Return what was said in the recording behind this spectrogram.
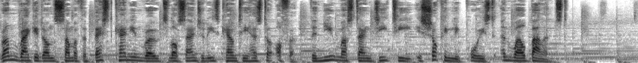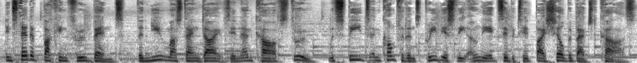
Run ragged on some of the best canyon roads Los Angeles County has to offer, the new Mustang GT is shockingly poised and well balanced. Instead of bucking through bends, the new Mustang dives in and carves through, with speeds and confidence previously only exhibited by Shelby-badged cars.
